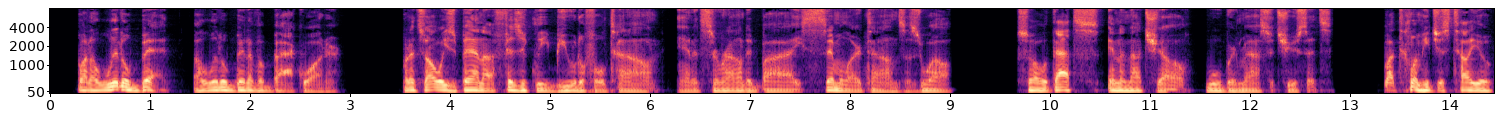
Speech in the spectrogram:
but a little bit, a little bit of a backwater. But it's always been a physically beautiful town and it's surrounded by similar towns as well. So that's in a nutshell, Woburn, Massachusetts. But let me just tell you,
